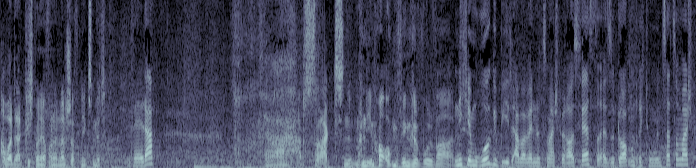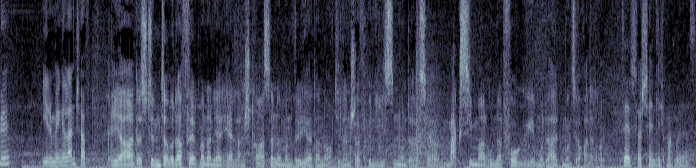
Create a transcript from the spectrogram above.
Aber da kriegt man ja von der Landschaft nichts mit. Wälder? Ja, abstrakt nimmt man die im Augenwinkel wohl wahr. Nicht im Ruhrgebiet, aber wenn du zum Beispiel rausfährst, also Dortmund Richtung Münster zum Beispiel, jede Menge Landschaft. Ja, das stimmt, aber da fährt man dann ja eher Landstraße. Ne? Man will ja dann auch die Landschaft genießen und da ist ja maximal 100 vorgegeben und da halten wir uns ja auch alle dran. Selbstverständlich machen wir das.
